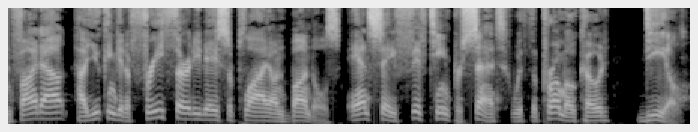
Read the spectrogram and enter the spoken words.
and find out how you can get a free 30-day supply on bundles and save 15% with the promo code DEAL.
